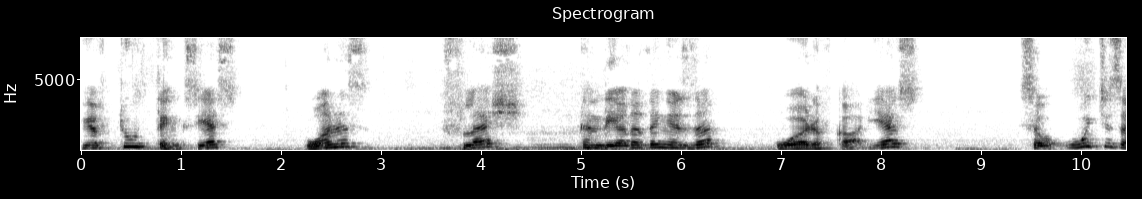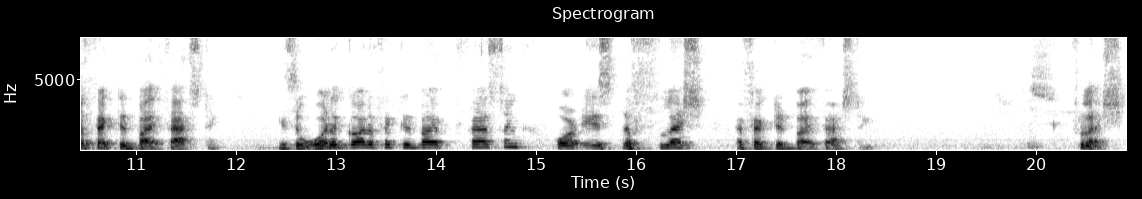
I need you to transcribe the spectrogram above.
you have two things, yes? One is flesh, and the other thing is the word of God, yes? So which is affected by fasting? Is the word of God affected by fasting, or is the flesh affected by fasting? Flesh.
